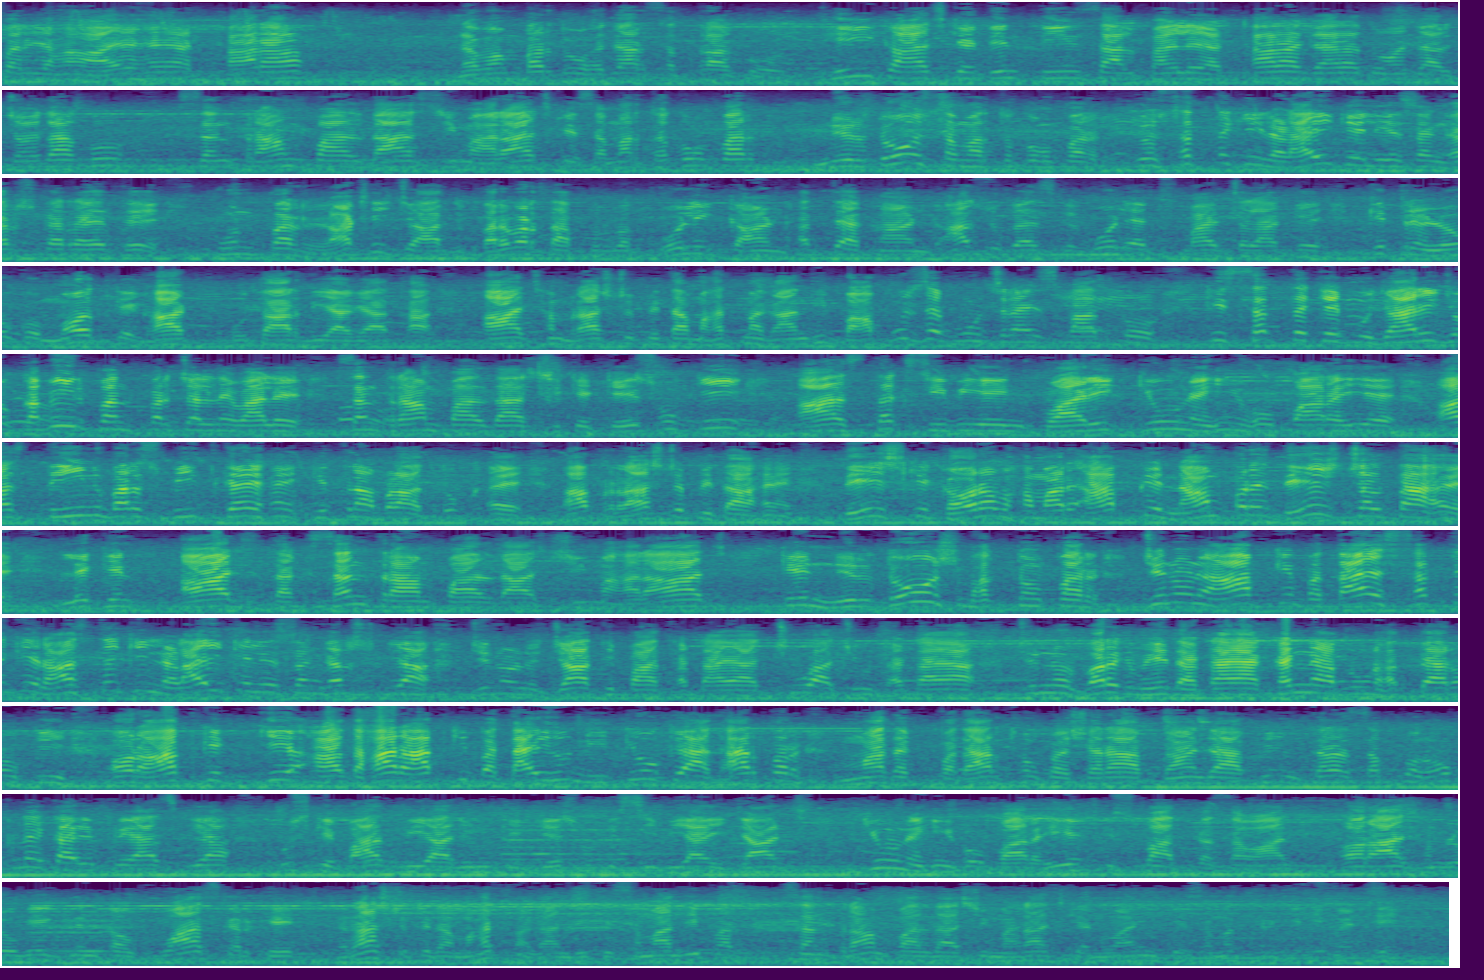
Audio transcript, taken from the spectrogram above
पर यहाँ आए हैं 18 नवंबर 2017 को। ठीक आज के दिन तीन साल पहले 18 ग्यारह 2014 को संत रामपाल दास जी महाराज के समर्थकों पर निर्दोष समर्थकों पर जो सत्य की लड़ाई के लिए संघर्ष कर रहे थे, उन पर लाठीचार्ज बर्बरता पूर्वक गोली कांड हत्याकांड, आँसू गैस के गोले एक्सपायर चला के कितने लोगों को मौत के घाट उतार दिया गया था। आज हम राष्ट्रपिता महात्मा गांधी बापू से पूछ रहे हैं इस बात को कि सत्य के पुजारी जो कबीर पंथ पर चलने वाले संत रामपाल दास जी के केसों की आज तक सीबीआई इंक्वायरी क्यों नहीं हो पा रही है? आज तीन वर्ष बीत गए हैं, कितना बड़ा दुख है। आप राष्ट्रपिता हैं, देश के गौरव हमारे, आपके नाम पर देश चलता है। लेकिन आज तक संत रामपाल दास जी महाराज के निर्दोष भक्तों पर, जिन्होंने आपके बताए सत्य के रास्ते की लड़ाई के लिए संघर्ष किया, जिन्होंने जाति पात हटाया, छुआछूत हटाया, जिन्होंने वर्ग भेद हटाया कन्या भ्रूण हत्यारों की, और आपके, के आधार, आपकी बताई हुई नीतियों के आधार पर मादक पदार्थों का शराब, गांजा अफीम तरह सबको रोकने का ये प्रयास किया। उसके बाद भी आज उनके केसों की सीबीआई जाँच क्यों नहीं हो पा रही है इस बात का सवाल? और आज हम लोग एक दिन का उपवास करके राष्ट्रपिता महात्मा गांधी की समाधि पर संत रामपाल दास जी महाराज के अनुयायियों के समर्थन के लिए बैठे हैं।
